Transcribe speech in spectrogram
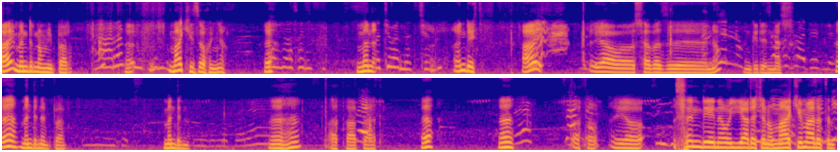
አይ ምንድን ነው የሚባለው? ማክ ይዘሁኛ እ? ምን? እንዴት? አይ ያው ሰበዝ ነው እንግዲህ እነሱ። እ? ምንድን ነው የሚባለው? ምንድን ነው እህ? ጠፋባት። እ? እ ስንዴ ነው እያለች ነው ማኪ ማለት ነው።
